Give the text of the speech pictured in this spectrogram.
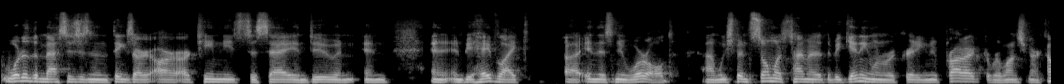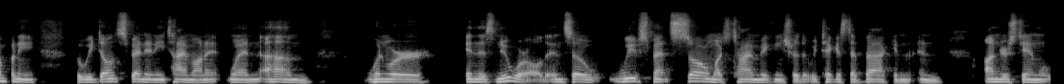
what are the messages and things our, our, our team needs to say and do and and and, and behave like uh, in this new world um, we spend so much time at the beginning when we're creating a new product or we're launching our company but we don't spend any time on it when um, when we're in this new world. And so we've spent so much time making sure that we take a step back and, and understand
